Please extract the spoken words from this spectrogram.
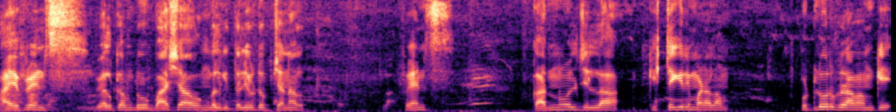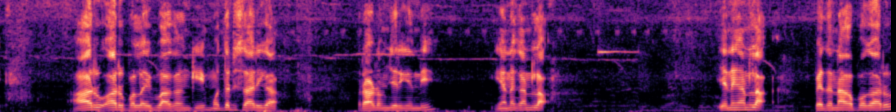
హాయ్ ఫ్రెండ్స్ వెల్కమ్ టు భాషా ఒంగోలు గిత్తలు యూట్యూబ్ ఛానల్ ఫ్రెండ్స్ కర్నూలు జిల్లా కిష్టగిరి మండలం పుట్లూరు గ్రామంకి ఆరు ఆరు పల్ల విభాగంకి మొదటిసారిగా రావడం జరిగింది. ఎనగండ్ల ఎనగండ్ల పెద్ద నాగప్ప గారు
